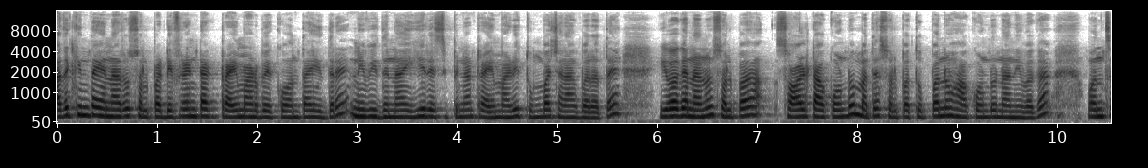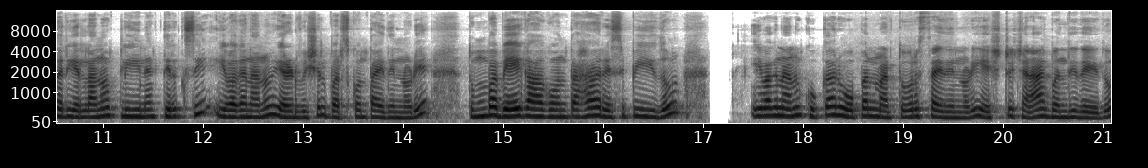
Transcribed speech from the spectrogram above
ಅದಕ್ಕಿಂತ ಏನಾದರೂ ಸ್ವಲ್ಪ ಡಿಫ್ರೆಂಟಾಗಿ ಟ್ರೈ ಮಾಡಬೇಕು ಅಂತ ಇದ್ದರೆ ನೀವು ಇದನ್ನು ಈ ರೆಸಿಪಿನ ಟ್ರೈ ಮಾಡಿ ತುಂಬ ಚೆನ್ನಾಗಿ ಬರುತ್ತೆ. ಇವಾಗ ನಾನು ಸ್ವಲ್ಪ ಸಾಲ್ಟ್ ಹಾಕ್ಕೊಂಡು ಮತ್ತು ಸ್ವಲ್ಪ ತುಪ್ಪನೂ ಹಾಕ್ಕೊಂಡು ನಾನು ಇವಾಗ ಒಂದು ಸರಿ ಎಲ್ಲನೂ ಕ್ಲೀನಾಗಿ ತಿರುಗಿಸಿ ಇವಾಗ ನಾನು ಎರಡು ವಿಷಲ್ ಬರ್ಸ್ಕೊತಾ ಇದ್ದೀನಿ ನೋಡಿ. ತುಂಬ ಬೇಗ ಆಗುವಂತಹ ರೆಸಿಪಿ ಇದು. ಇವಾಗ ನಾನು ಕುಕ್ಕರ್ ಓಪನ್ ಮಾಡಿ ತೋರಿಸ್ತಾ ಇದ್ದೀನಿ ನೋಡಿ, ಎಷ್ಟು ಚೆನ್ನಾಗಿ ಬಂದಿದೆ ಇದು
